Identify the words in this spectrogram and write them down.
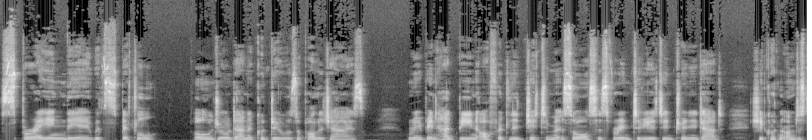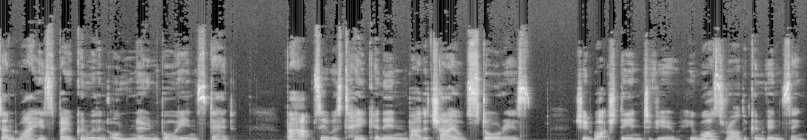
spraying the air with spittle. All Jordana could do was apologize. Rubin had been offered legitimate sources for interviews in Trinidad. She couldn't understand why he'd spoken with an unknown boy instead. Perhaps he was taken in by the child's stories. She'd watched the interview. He was rather convincing.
